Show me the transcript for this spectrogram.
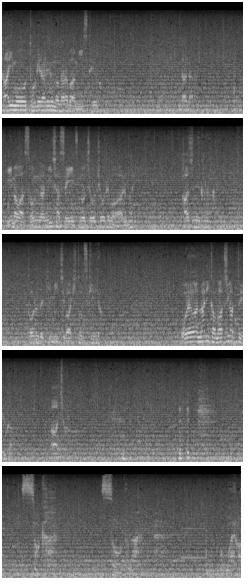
体毛を遂げられるのならば見捨てよ。うだが今はそんな二者戦一の状況でもあるまい。初めから取るべき道は一つきりだ。俺は何か間違っているか。アーチャーそうか。そうだな。お前は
